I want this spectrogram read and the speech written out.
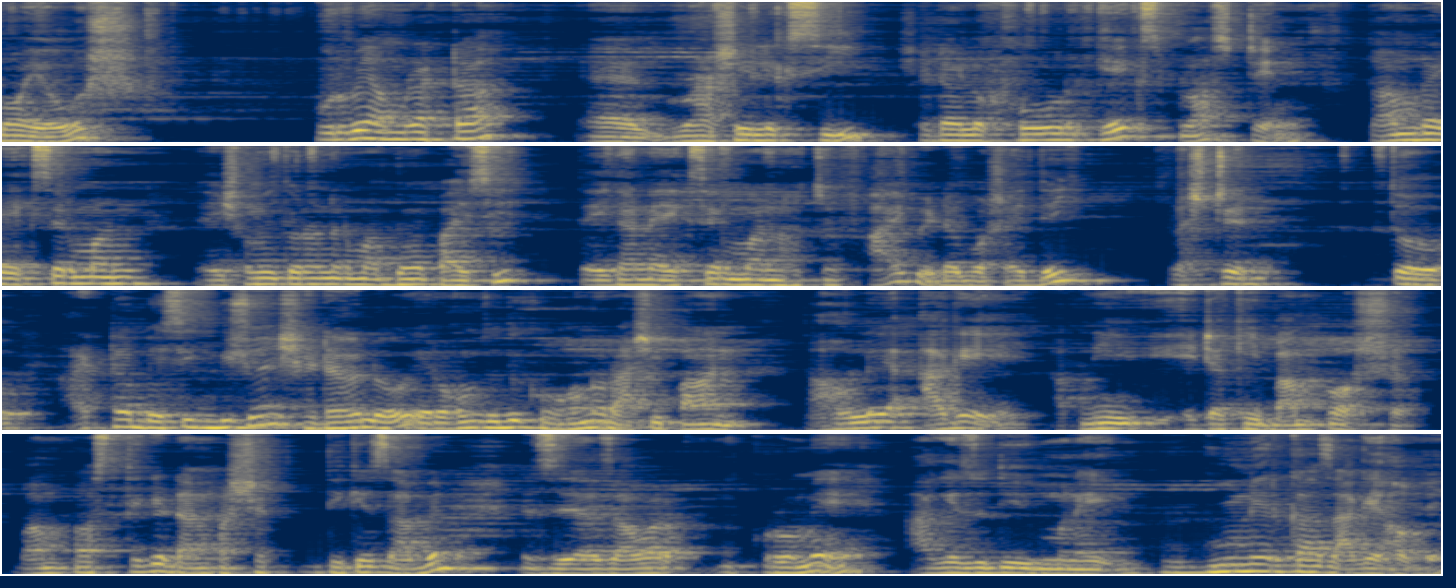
বয়স, পূর্বে আমরা একটা রাশি লিখছি, সেটা হলো ফোর এক্স প্লাস টেন তো আমরা এক্সের মান এই সমীকরণের মাধ্যমে পাইছি, তো এখানে এক্সের মান হচ্ছে ফাইভ এটা বসাই দেই প্লাস টেন তো আরেকটা বেসিক বিষয়, সেটা হলো এরকম যদি কখনো রাশি পান, তাহলে আগে আপনি এটা কি বাম পাশ বাম পাশ থেকে ডান পাশের দিকে যাবেন, যা- যাওয়ার ক্রমে আগে যদি মানে গুণের কাজ আগে হবে,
